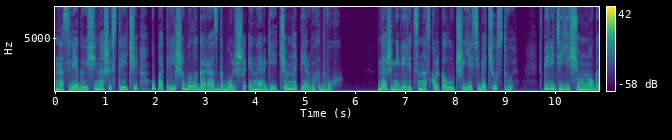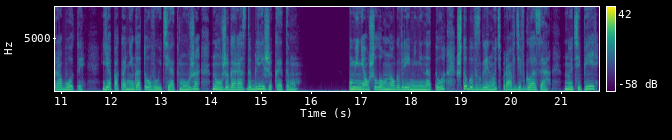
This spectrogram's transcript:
На следующей нашей встрече у Патриши было гораздо больше энергии, чем на первых двух. Даже не верится, насколько лучше я себя чувствую. Впереди еще много работы. Я пока не готова уйти от мужа, но уже гораздо ближе к этому — у меня ушло много времени на то, чтобы взглянуть правде в глаза, но теперь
